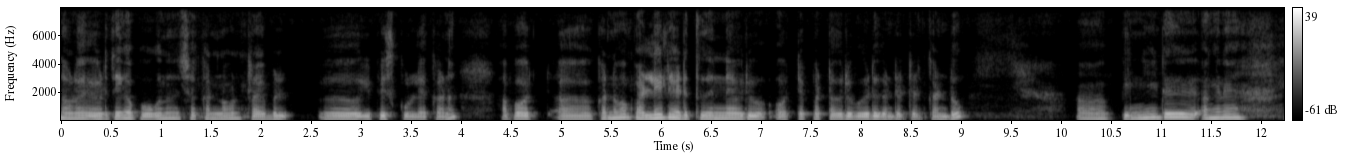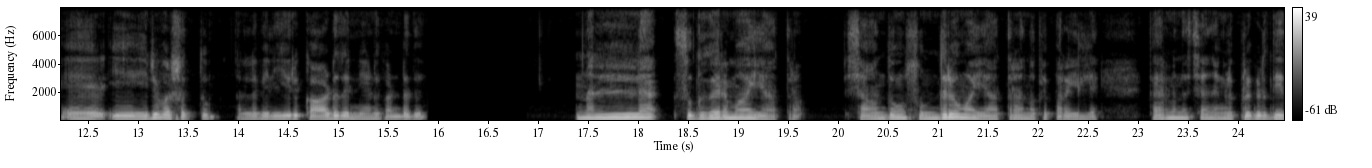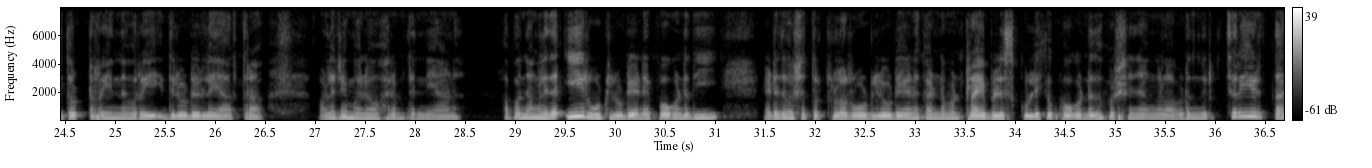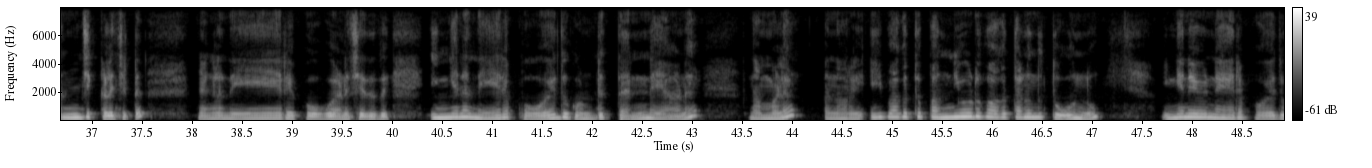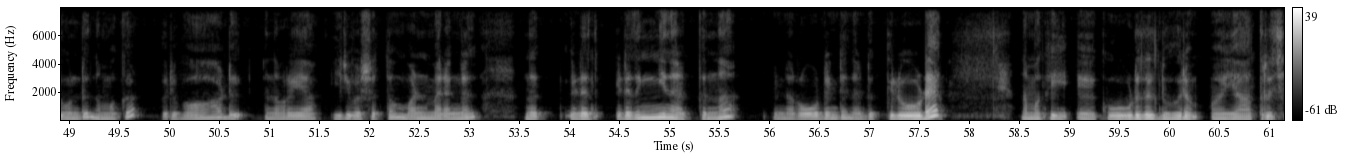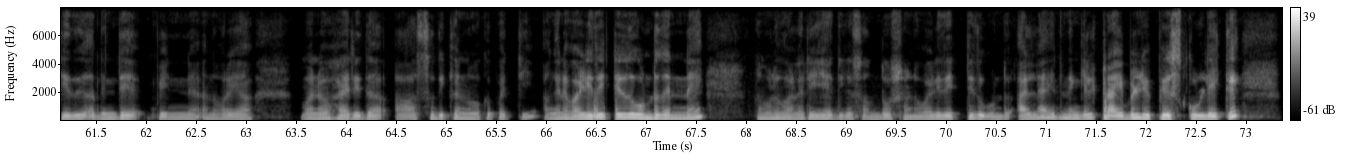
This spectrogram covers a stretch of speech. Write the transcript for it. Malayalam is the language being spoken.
നമ്മൾ എവിടത്തേക്കാണ് പോകുന്നതെന്ന് വെച്ചാൽ കണ്ണവൻ ട്രൈബൽ യു പി സ്കൂളിലേക്കാണ്. അപ്പോൾ കണ്ടപ്പോൾ പള്ളിയുടെ അടുത്ത് തന്നെ ഒരു ഒറ്റപ്പെട്ട ഒരു വീട് കണ്ടിട്ട് കണ്ടു. പിന്നീട് അങ്ങനെ ഇരുവശത്തും നല്ല വലിയൊരു കാട് തന്നെയാണ് കണ്ടത്. നല്ല സുഖകരമായ യാത്ര ശാന്തവും സുന്ദരവുമായ യാത്ര എന്നൊക്കെ പറയില്ലേ? കാരണം എന്ന് വെച്ചാൽ ഞങ്ങൾ പ്രകൃതിയെ തൊട്ടറിയുന്നവർ ഇതിലൂടെയുള്ള യാത്ര വളരെ മനോഹരം തന്നെയാണ്. അപ്പോൾ ഞങ്ങളിത് ഈ റൂട്ടിലൂടെയാണ് പോകേണ്ടത്. ഈ ഇടതുവശത്തോട്ടുള്ള റോഡിലൂടെയാണ് കണ്ണമൺ ട്രൈബൽ സ്കൂളിലേക്ക് പോകേണ്ടത്. പക്ഷേ ഞങ്ങൾ അവിടെ നിന്നൊരു ചെറിയൊരു തഞ്ചി കളിച്ചിട്ട് ഞങ്ങൾ നേരെ പോവുകയാണ് ചെയ്തത്. ഇങ്ങനെ നേരെ പോയത് കൊണ്ട് തന്നെയാണ് നമ്മൾ എന്താ പറയുക ഈ ഭാഗത്ത് പന്നിയോട് ഭാഗത്താണെന്ന് തോന്നുന്നു. ഇങ്ങനെ നേരെ പോയത് കൊണ്ട് നമുക്ക് ഒരുപാട് എന്താ പറയുക ഇരുവശത്തും വൺമരങ്ങൾ ഇട ഇടതിങ്ങി നിൽക്കുന്ന പിന്നെ റോഡിന്റെ നടുക്കിലൂടെ നമുക്ക് കൂടുതൽ ദൂരം യാത്ര ചെയ്ത് അതിന്റെ പിന്നെ എന്താ പറയുക മനോഹാരിത ആസ്വദിക്കാൻ നമുക്ക് പറ്റി. അങ്ങനെ വഴിതെറ്റിയത് കൊണ്ട് തന്നെ നമ്മൾ വളരെയധികം സന്തോഷമാണ് വഴിതെറ്റിയത് കൊണ്ട് അല്ലായിരുന്നെങ്കിൽ ട്രൈബൽ യു പി സ്കൂളിലേക്ക്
